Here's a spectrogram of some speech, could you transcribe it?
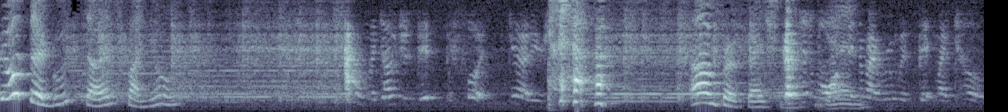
No te gusta español. Ow, my dog just bit my foot. Get out of here. I'm professional. I just walked into my room and bit my toe.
